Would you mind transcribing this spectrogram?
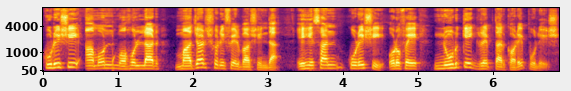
কুরেশি আমন মহল্লার মাজার শরীফের বাসিন্দা এহসান কুরেশি ওরফে নূরকে গ্রেপ্তার করে পুলিশ।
